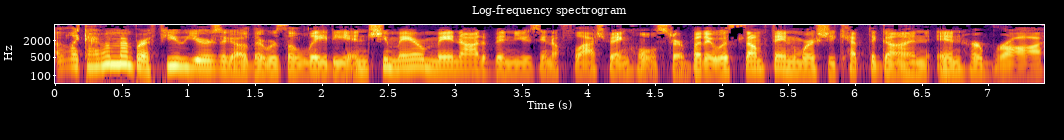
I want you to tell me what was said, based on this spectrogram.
like I remember a few years ago, there was a lady and she may or may not have been using a flashbang holster, but it was something where she kept the gun in her bra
